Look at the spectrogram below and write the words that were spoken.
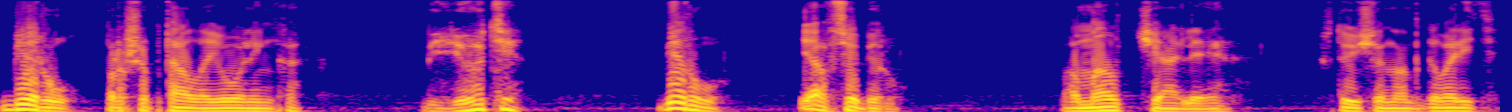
«Беру», — прошептала и Оленька. «Берете?» «Беру. Я все беру». Помолчали. Что еще надо говорить?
